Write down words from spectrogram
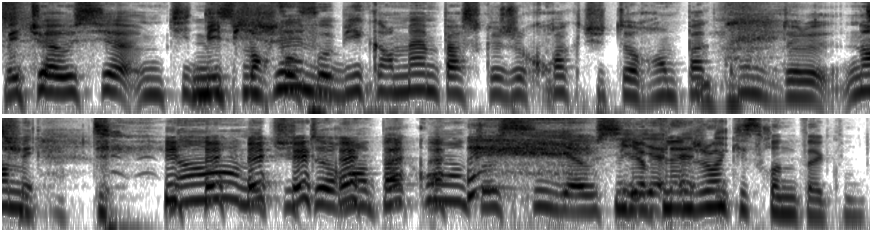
Mais tu as aussi une petite dysmorphophobie quand même parce que je crois que tu te rends pas compte de. Non, mais non, mais tu te rends pas compte aussi. Il y a aussi. il y a plein de gens qui se rendent pas compte.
